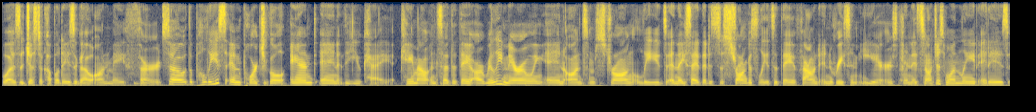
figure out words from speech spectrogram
was just a couple days ago on May 3rd. So, the police in Portugal and in the UK came out and said that they are really narrowing in on some strong leads, and they say that it's the strongest leads that they have found in recent years. And it's not just one lead, it is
